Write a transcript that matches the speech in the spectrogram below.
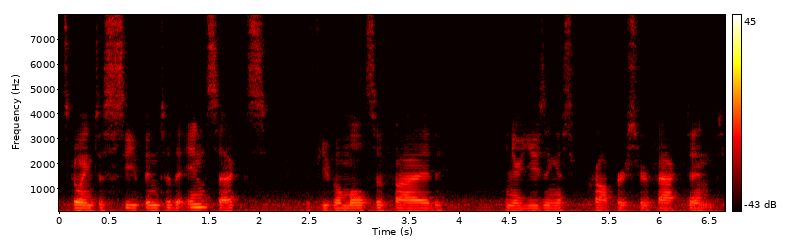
It's going to seep into the insects if you've emulsified and you're using a proper surfactant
